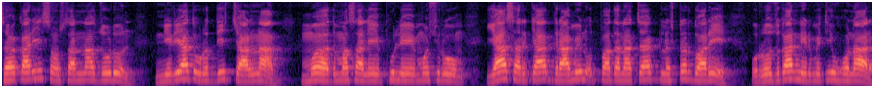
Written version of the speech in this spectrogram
सहकारी संस्थांना जोडून निर्यात वृद्धीस चालना. मध मसाले फुले मशरूम यासारख्या ग्रामीण उत्पादनाच्या क्लस्टरद्वारे रोजगार निर्मिती होणार.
